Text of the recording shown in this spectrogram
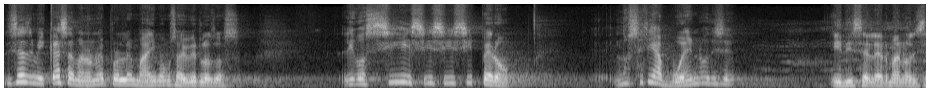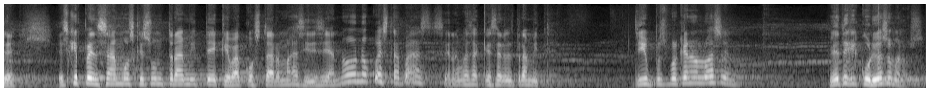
Dice, es mi casa, hermano, no hay problema, ahí vamos a vivir los dos. Le digo, sí, sí, sí, sí, pero ¿no sería bueno? Dice, y dice el hermano, dice, es que pensamos que es un trámite que va a costar más. Y dice, ya, no, no cuesta más, dice, nada más hay que hacer el trámite. Digo, pues ¿por qué no lo hacen? Fíjate qué curioso, hermanos.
